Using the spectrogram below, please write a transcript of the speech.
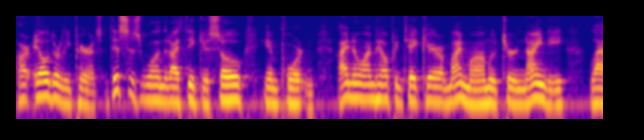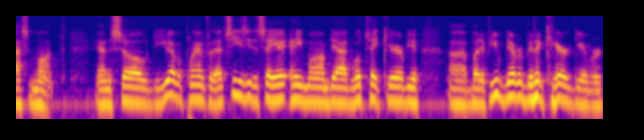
our elderly parents? This is one that I think is so important. I know I'm helping take care of my mom who turned 90 last month. And so, do you have a plan for that? It's easy to say, hey, mom, dad, we'll take care of you. Uh, but if you've never been a caregiver,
